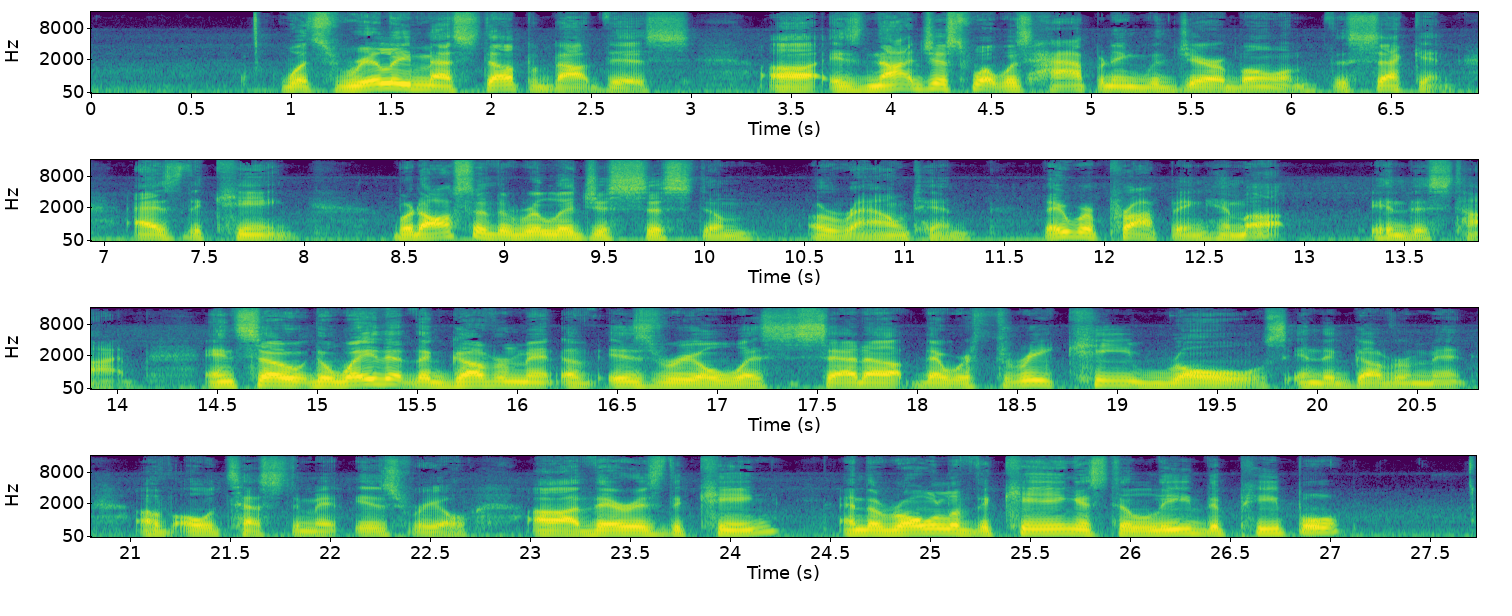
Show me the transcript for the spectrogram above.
What's really messed up about this uh, is not just what was happening with Jeroboam II as the king, but also the religious system around him. They were propping him up in this time. And so, the way that the government of Israel was set up, there were three key roles in the government of Old Testament Israel. Uh, there is the king, and the role of the king is to lead the people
